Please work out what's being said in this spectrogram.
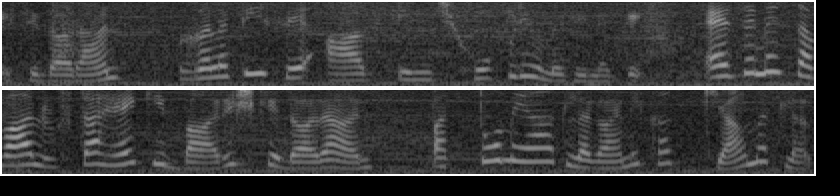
इसी दौरान गलती से आग इन झोपड़ियों में भी लग गई। ऐसे में सवाल उठता है कि बारिश के दौरान पत्तों में आग लगाने का क्या मतलब?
